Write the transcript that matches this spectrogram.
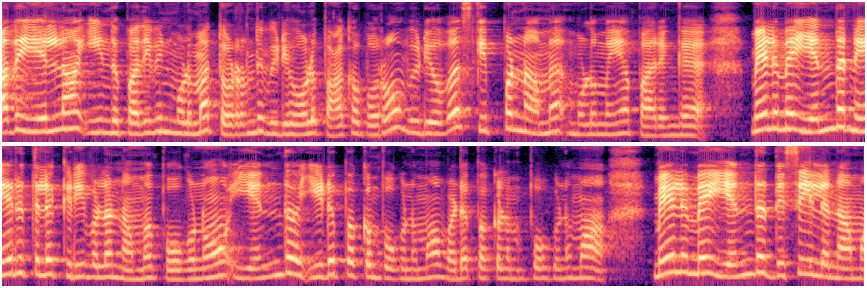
அதை எல்லாம் இந்த பதிவின் மூலமாக தொடர்ந்து வீடியோவில் பார்க்க போகிறோம் வீடியோவை ஸ்கிப் பண்ணாமல் முழுமையாக பாருங்கள் மேலுமே எந்த நேரத்தில் கிரிவலம் நம்ம போகணும்? எந்த இடப்பக்கம் போகணுமா? வடப்பக்கம் போகணுமா? மேலுமே எந்த திசையில் நாம்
